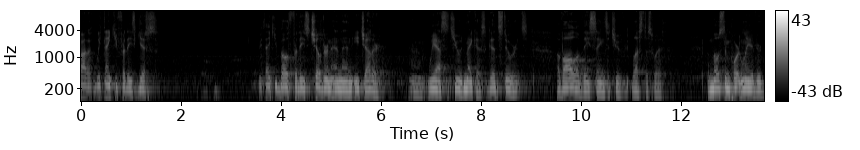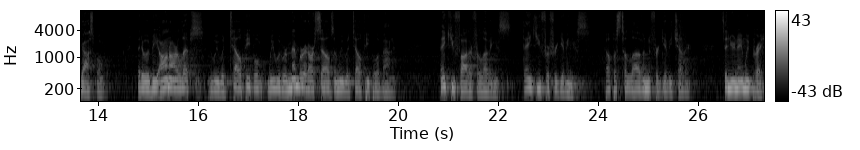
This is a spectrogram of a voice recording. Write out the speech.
Father, we thank you for these gifts. We thank you both for these children and then each other. Um, we ask that you would make us good stewards of all of these things that you've blessed us with, but most importantly, of your gospel, that it would be on our lips, that we would tell people, we would remember it ourselves, and we would tell people about it. Thank you, Father, for loving us. Thank you for forgiving us. Help us to love and to forgive each other. It's in your name we pray.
